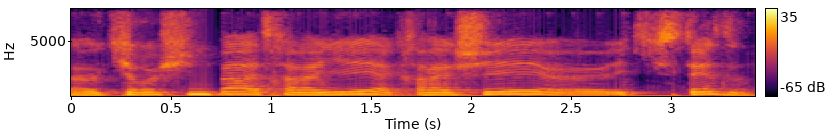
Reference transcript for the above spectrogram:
Euh, qui rechignent pas à travailler, à cravacher euh, et qui se taisent.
